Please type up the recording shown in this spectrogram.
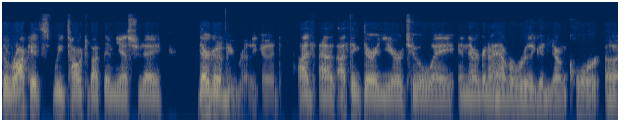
The Rockets, we talked about them yesterday. They're going to be really good. I, I I think they're a year or two away, and they're going to have a really good young core. Uh,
